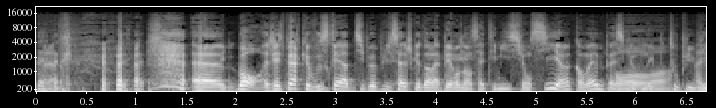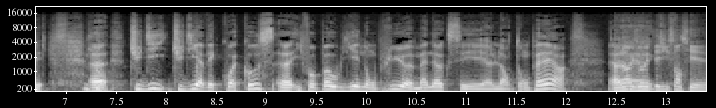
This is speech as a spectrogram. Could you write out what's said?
Euh, bon, j'espère que vous serez un petit peu plus sage que dans l'apéro dans cette émission-ci, hein, quand même, parce Oh, qu'on est tout public. Euh, tu dis, tu dis avec Quacos, euh, il faut pas oublier non plus euh, Manox et Lord ton père. Alors euh, ils ont été qui- licenciés.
